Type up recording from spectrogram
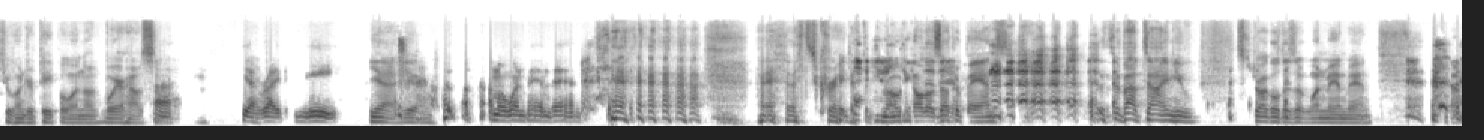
200 people in a warehouse. Uh, yeah, right. Me. Yeah, yeah. I'm a one man band. That's great. After promoting all those other bands, it's about time you struggled as a one man band. No,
